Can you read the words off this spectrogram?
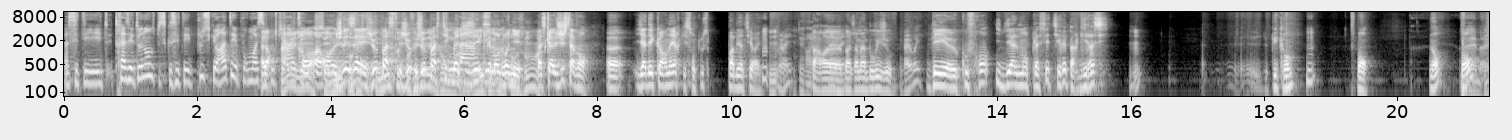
enfin, c'était très étonnant parce que c'était plus que raté pour moi ces Alors, coups de pied ah non, c'est alors, une je les ai, je veux pas, professionnelle, je, je veux pas professionnelle, stigmatiser bon, Clément Grenier, parce que juste avant, euh, il y a des corners qui sont tous pas bien tirés Oui. Vrai. par euh, ouais. Benjamin Bourigeau. Bah oui. Des euh, coups francs idéalement placés tirés par Guirassi. Euh, depuis quand Mhm. Bon. Non? Bon. Ouais, bah oui.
